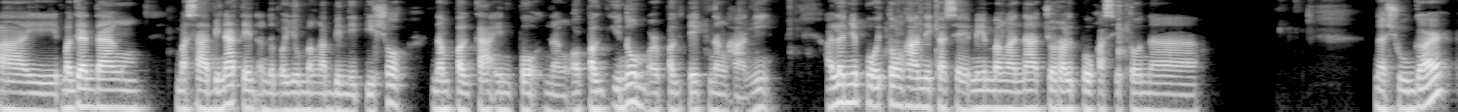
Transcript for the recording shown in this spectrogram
ay magandang masabi natin ano ba yung mga benepisyo ng pagkain po ng o pag-inom or pag-take ng honey. Alam niyo po itong honey kasi may mga natural po kasi ito na na sugar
